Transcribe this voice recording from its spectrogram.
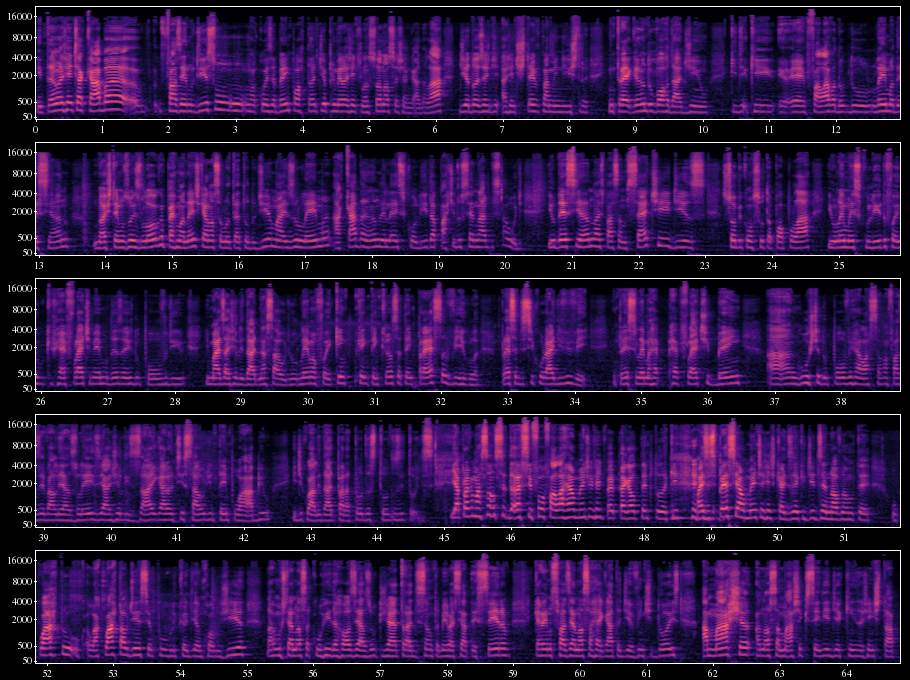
Então a gente acaba uh, fazendo disso uma coisa bem importante. Dia primeiro a gente lançou a nossa jangada lá, dia dois a gente, a gente esteve com a ministra entregando o bordadinho que, que é, falava do, do, lema desse ano. Nós temos um slogan permanente, que a nossa luta é todo dia, mas o lema, a cada ano, ele é escolhido a partir do cenário de saúde. E o desse ano nós passamos sete dias sob consulta popular e o lema escolhido foi o que reflete mesmo o desejo do povo de, de mais agilidade na saúde. O lema foi quem, quem tem câncer tem pressa, vírgula, pressa de se curar e de viver. Então esse lema re, reflete bem a angústia do povo em relação a fazer valer as leis e agilizar e garantir saúde em tempo hábil e de qualidade para todas, todos e todos. E a programação, se, se for falar, realmente a gente vai pegar o tempo todo aqui, mas especialmente a gente quer dizer que dia 19 nós vamos ter o quarto, a quarta audiência pública de oncologia, nós vamos ter a nossa corrida rosa e azul, que já é tradição, também vai ser a terceira, queremos fazer a nossa regata dia 22, a marcha, a nossa marcha, que seria dia 15, a gente está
